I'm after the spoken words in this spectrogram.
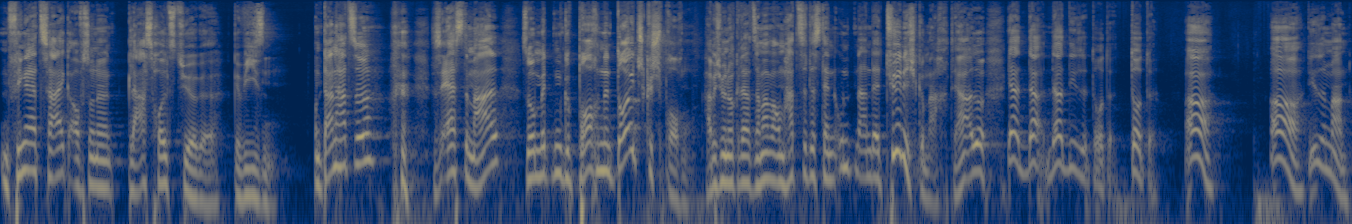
einen Fingerzeig auf so eine Glasholztür ge gewiesen. Und dann hat sie das erste Mal so mit einem gebrochenen Deutsch gesprochen. Habe ich mir noch gedacht, sag mal, warum hat sie das denn unten an der Tür nicht gemacht? Ja, also, ja, da, da, diese Tote, Tote. Ah, ah, dieser Mann.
